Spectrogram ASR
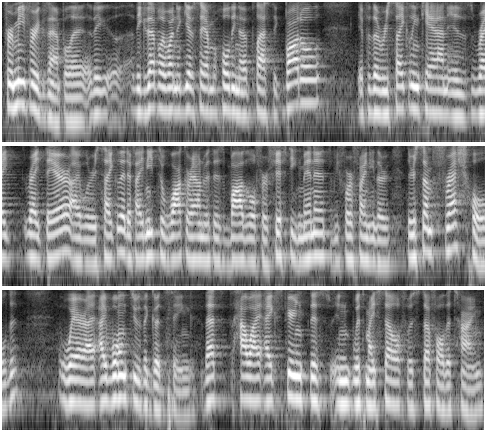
for me, for example, uh, the the example I want to give, say I'm holding a plastic bottle. If the recycling can is right right there, I will recycle it. If I need to walk around with this bottle for 15 minutes before finding there, there's some threshold where I, I won't do the good thing. That's how I, I experience this in, with myself with stuff all the time.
